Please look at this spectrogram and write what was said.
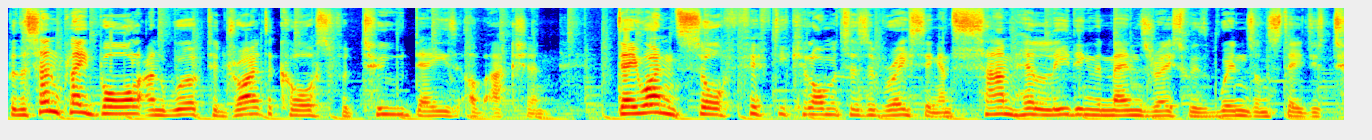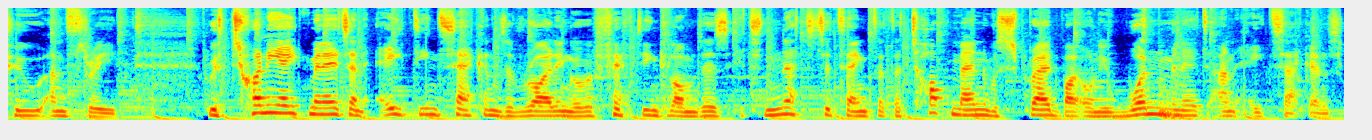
But the sun played ball and worked to drive the course for two days of action. Day one saw 50 kilometres of racing and Sam Hill leading the men's race with wins on stages two and three. With 28 minutes and 18 seconds of riding over 15 kilometres, it's nuts to think that the top men was spread by only 1 minute and 8 seconds.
